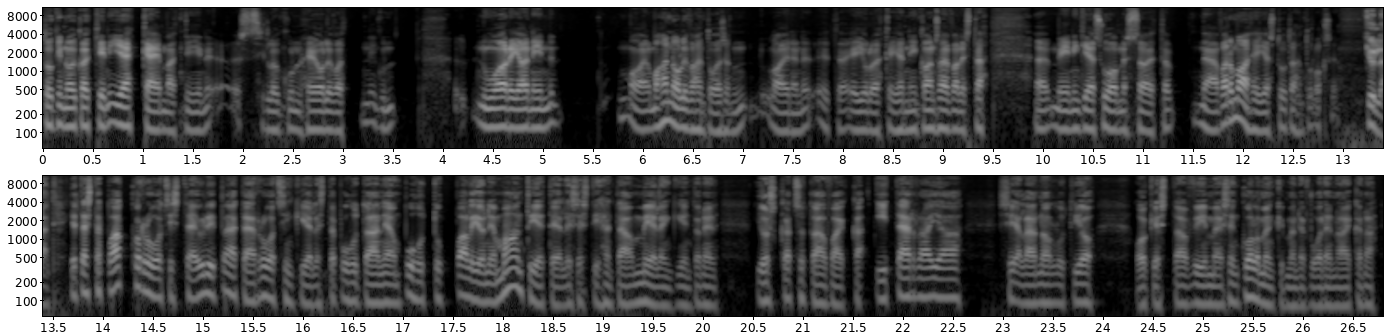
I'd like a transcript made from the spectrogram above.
toki noin kaikkein iäkkäimmät, niin silloin kun he olivat niin kuin nuoria, niin maailmahan oli vähän toisenlainen, että ei ole ehkä ihan niin kansainvälistä meininkiä Suomessa, että nämä varmaan heijastuu tähän tulokseen. Kyllä, ja tästä pakkoruotsista ja ylipäätään ruotsin kielestä puhutaan ja on puhuttu paljon, ja maantieteellisesti tämä on mielenkiintoinen. Jos katsotaan vaikka itärajaa, siellä on ollut jo oikeastaan viimeisen 30 vuoden aikana –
